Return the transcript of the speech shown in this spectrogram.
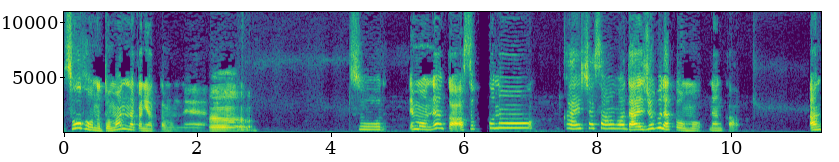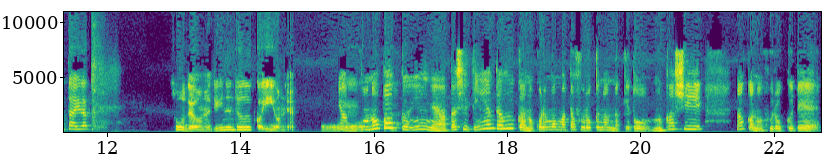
双方のど真ん中にあったもんね。うん。そう、でもなんかあそこの会社さんは大丈夫だと思う。なんか安泰だと思そうだよね。ディーネン・デ・ルーカいいよね。いや、このバッグいいね。私、ディーン・ダ・ルーカの、これもまた付録なんだけど、昔、なんかの付録で、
